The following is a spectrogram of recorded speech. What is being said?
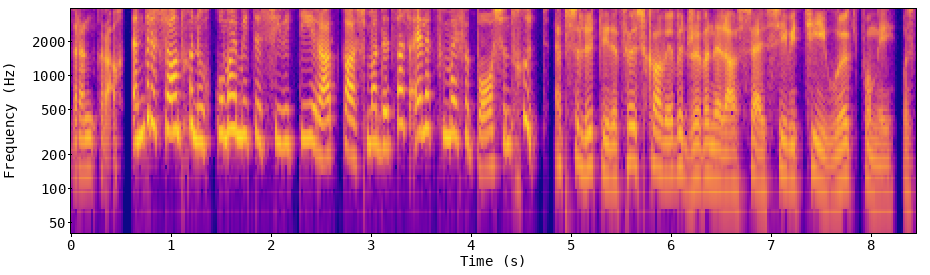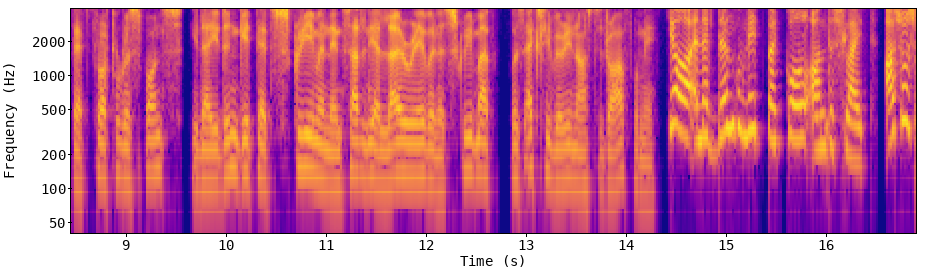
wringkrag. Interessant genoeg kom hy met 'n CVT radkas, maar dit was eintlik vir my verbasend goed. Absolutely. The first car I've ever driven that I'll say CVT worked for me was that throttle response. You know, you didn't get that scream and then suddenly a low rev and a scream up. It was actually very nice to drive for me. Ja, en ek dink om net by Kol aan te sluit. As ons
